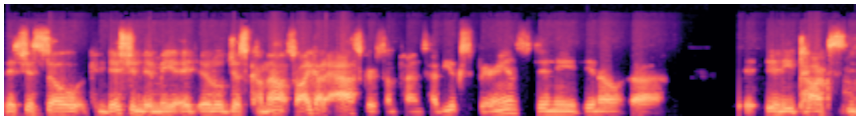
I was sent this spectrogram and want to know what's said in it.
It's just so conditioned in me; it, will just come out. So I got to ask her sometimes: Have you experienced any, you know, uh, any toxic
